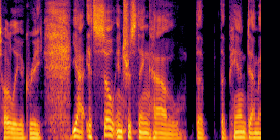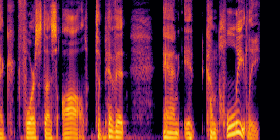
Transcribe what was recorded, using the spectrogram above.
Totally agree. Yeah, it's so interesting how the the pandemic forced us all to pivot and it completely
